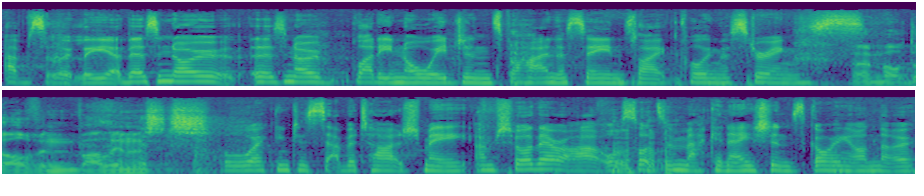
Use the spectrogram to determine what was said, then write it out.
Absolutely, yeah. There's no, there's no bloody Norwegians behind the scenes like pulling the strings No Moldovan violinists. or working to sabotage me. I'm sure there are all sorts of machinations going on though.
